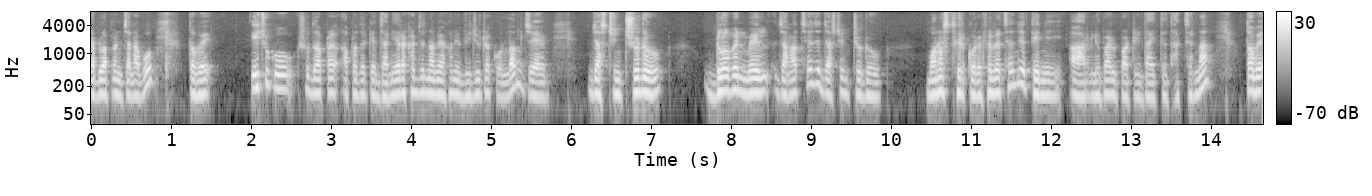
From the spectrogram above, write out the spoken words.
ডেভেলপমেন্ট জানাব। তবে এইটুকু শুধু আপনার আপনাদেরকে জানিয়ে রাখার জন্য আমি এখন এই ভিডিওটা করলাম যে জাস্টিন ট্রুডো গ্লোবেল মেল জানাচ্ছে যে জাস্টিন ট্রুডো মনস্থির করে ফেলেছেন যে তিনি আর লিবারেল পার্টির দায়িত্বে থাকছেন না। তবে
